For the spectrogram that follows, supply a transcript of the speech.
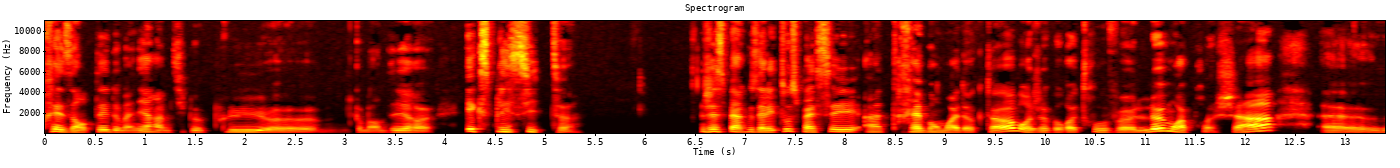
présenter de manière un petit peu plus, comment dire, explicite. J'espère que vous allez tous passer un très bon mois d'octobre, je vous retrouve le mois prochain. Euh,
